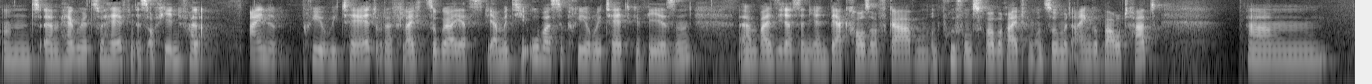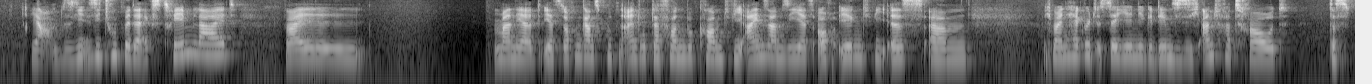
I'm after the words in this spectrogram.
Und ähm, Hagrid zu helfen ist auf jeden Fall eine Priorität oder vielleicht sogar jetzt ja mit die oberste Priorität gewesen, ähm, weil sie das in ihren Berghausaufgaben und Prüfungsvorbereitungen und so mit eingebaut hat. Ähm, ja, sie, sie tut mir da extrem leid, weil man ja jetzt doch einen ganz guten Eindruck davon bekommt, wie einsam sie jetzt auch irgendwie ist. Ähm, ich meine, Hagrid ist derjenige, dem sie sich anvertraut. Das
